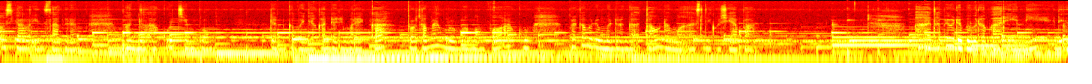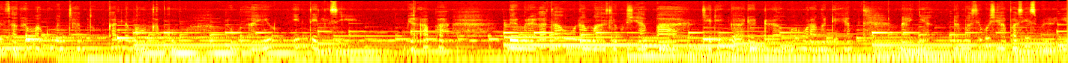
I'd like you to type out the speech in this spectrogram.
sosial Instagram manggil aku Cimplung. Dan kebanyakan dari mereka, terutama yang belum lama follow aku, mereka bener-bener gak tahu nama asliku siapa. Uh, tapi udah beberapa hari ini di Instagram aku mencantumkan nama lengkapku, Lung Ayu Intiningsih. Biar apa? Biar mereka tahu nama asliku siapa. Jadi nggak ada drama orang nge-DM nanya nama asliku siapa sih sebenarnya.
